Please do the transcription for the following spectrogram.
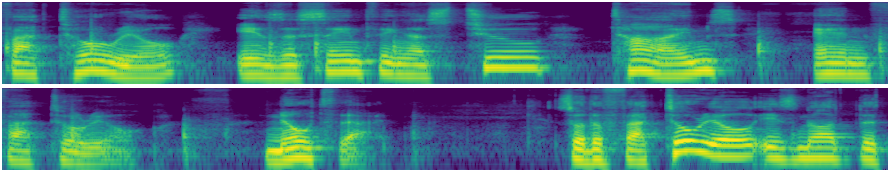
factorial is the same thing as 2 times n factorial. Note that. So the factorial is not, the,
